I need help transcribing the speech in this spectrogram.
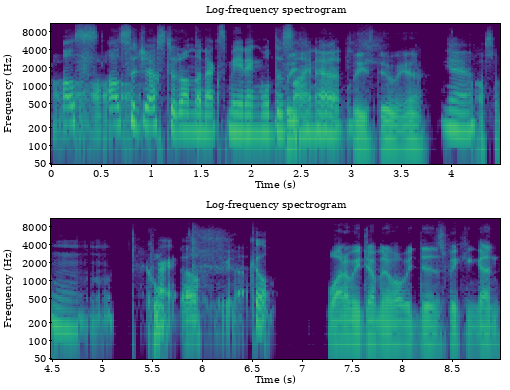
I'll, s- I'll suggest it on the next meeting. We'll design it. Please do, yeah. Yeah. Awesome. Hmm. Cool. All right. No, maybe not. Cool. Why don't we jump into what we did this week in Gun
